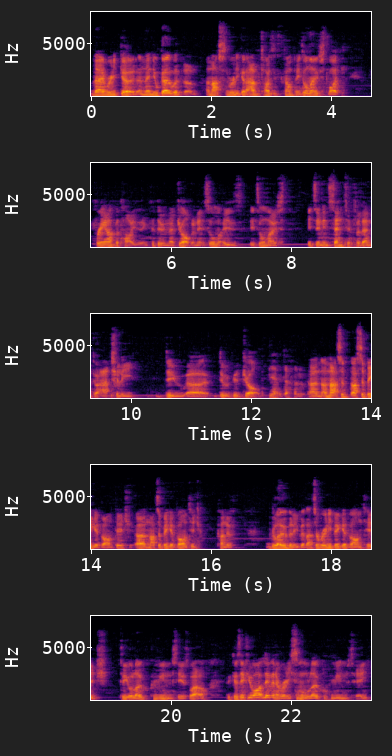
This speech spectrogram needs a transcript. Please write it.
they're really good, and then you'll go with them, and that's really good advertising for companies. Almost like free advertising for doing their job, and it's almost it's, it's almost it's an incentive for them to actually do uh, do a good job Yeah, definitely. and, and that's a that's a big advantage. Um, that's a big advantage kind of globally, but that's a really big advantage to your local community as well. Because if you are, live in a really small local community,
